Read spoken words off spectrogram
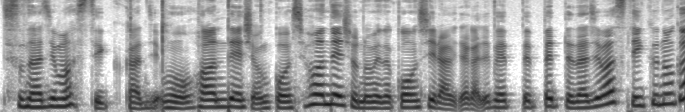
ちょっと馴染ませていく感じ。もうファンデーションコンシファンデーションの上のコンシーラーみたいな感じでペッペッペッって馴染ませていくのが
